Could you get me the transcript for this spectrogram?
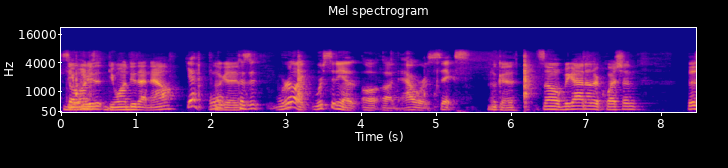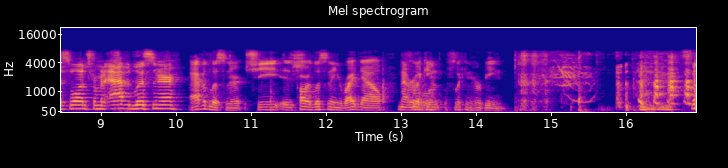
Do so you want to? Do you want to do that now? Yeah. Well, Okay. Because we're like we're sitting at uh, an hour six. Okay. So we got another question. This one's from an avid listener. Avid listener, she is probably listening right now, Not flicking flicking her bean. so,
